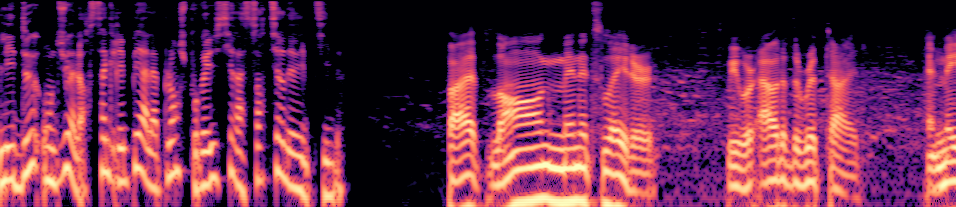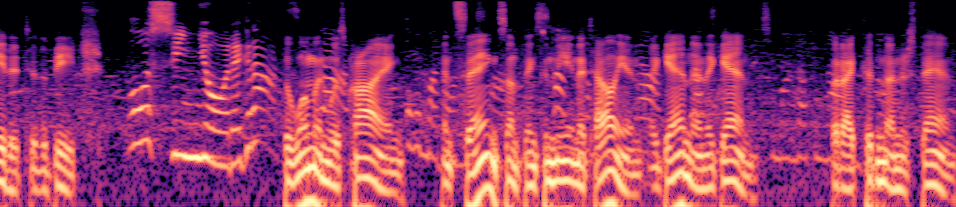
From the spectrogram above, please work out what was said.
Les deux ont dû alors s'agripper à la planche pour réussir à sortir des riptides. Five long minutes later, we were out of the riptide and made it to the beach. Oh signore, grazie. The woman was crying Oh, and saying something to me in Italian again and again, Ci ha mandato una- but I couldn't understand.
